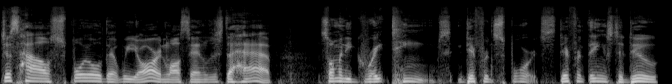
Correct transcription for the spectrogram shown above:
just how spoiled that we are in Los Angeles to have so many great teams, different sports, different things to do.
